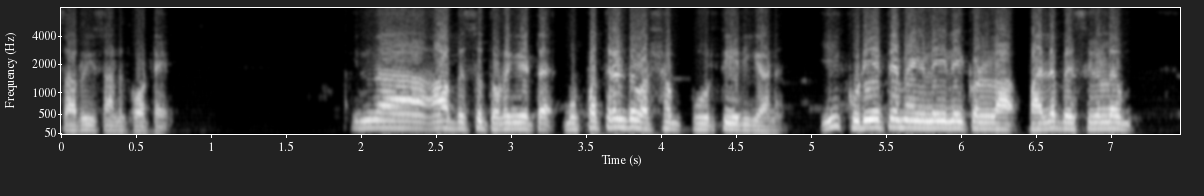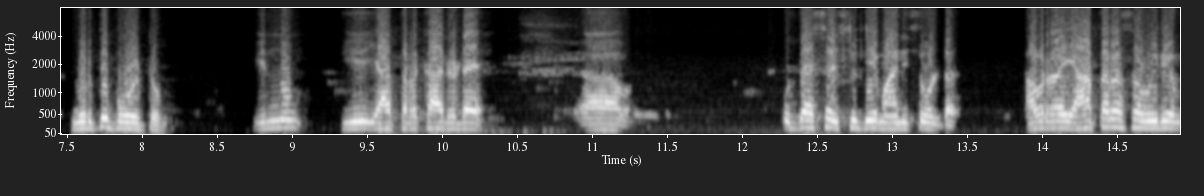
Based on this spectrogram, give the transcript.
സർവീസാണ് കോട്ടയം. ഇന്ന് ആ ബസ് തുടങ്ങിയിട്ട് മുപ്പത്തിരണ്ട് വർഷം പൂർത്തീകരിക്കുകയാണ്. ഈ കുടിയേറ്റ മേഖലയിലേക്കുള്ള പല ബസ്സുകളും നിർത്തിപ്പോയിട്ടും ഇന്നും ഈ യാത്രക്കാരുടെ ആ, ഉദ്ദേശശുദ്ധി മാനിച്ചുകൊണ്ട് അവരുടെ യാത്രാ സൗകര്യം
